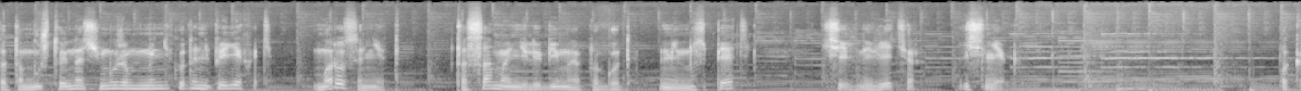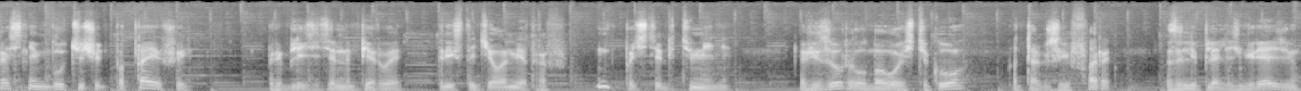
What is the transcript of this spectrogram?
потому что иначе можем мы никуда не приехать. Мороза нет. Та самая нелюбимая погода. Минус 5, сильный ветер и снег. Пока снег был чуть-чуть потаявший, приблизительно первые 300 километров, ну, почти до Тюмени, визор лобовое стекло, а также и фары залеплялись грязью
